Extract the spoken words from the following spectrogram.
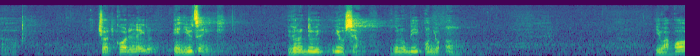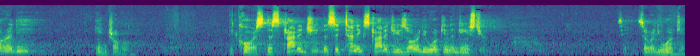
uh, church coordinator, and you think you're going to do it yourself, you're going to be on your own, you are already in trouble. Because the strategy, the satanic strategy, is already working against you. See, it's already working.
